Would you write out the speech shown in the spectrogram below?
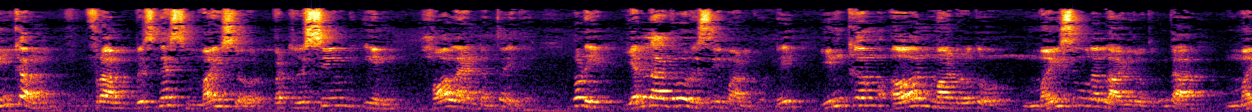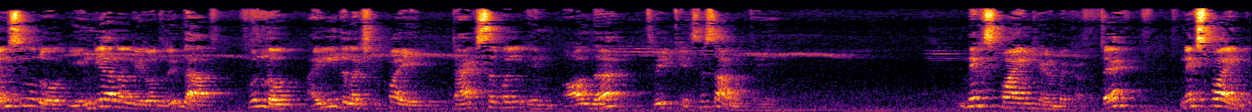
income from business Mysore but receive in Holland ಅಂತ ಇದೆ. ನೋಡಿ, ಎಲ್ಲಾದ್ರೂ ರಿಸೀವ್ ಮಾಡಿಕೊಳ್ಳಿ. ಇನ್ಕಮ್ ಅರ್ನ್ ಮಾಡಿರೋದು ಮೈಸೂರಲ್ಲಿ ಆಗಿರೋದ್ರಿಂದ ಮೈಸೂರು ಇಂಡಿಯಾನಲ್ಲಿ ಇರೋದ್ರಿಂದ ಫುಲ್ ಐದು ಲಕ್ಷ ರೂಪಾಯಿ taxable in all the three cases ಆಗುತ್ತೆ. ನೆಕ್ಸ್ಟ್ ಪಾಯಿಂಟ್ ಹೇಳ್ಬೇಕಾಗುತ್ತೆ. Next point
